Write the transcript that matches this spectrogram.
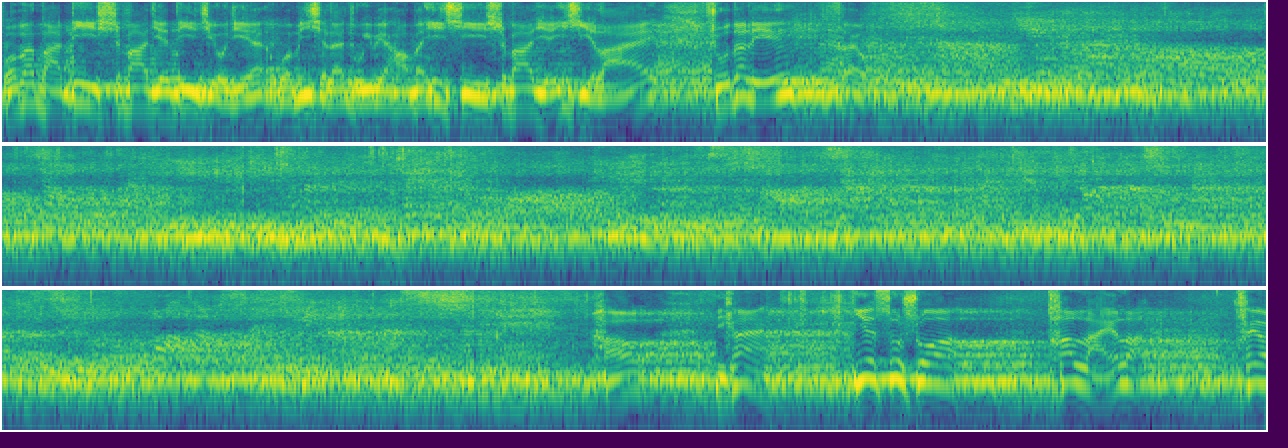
我们把第十八节、第九节，我们一起来读一遍好吗？一起十八节，一起来，主的灵在。就说他来了，他要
